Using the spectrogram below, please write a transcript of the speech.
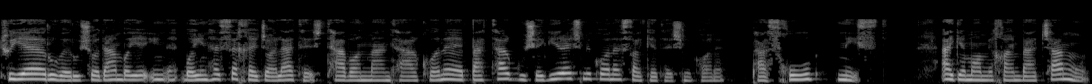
توی روبرو شدن با این, با این حس خجالتش توانمندتر کنه بدتر گوشگیرش می‌کنه ساکتش می‌کنه. پس خوب نیست. اگه ما می‌خوایم بچهمون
